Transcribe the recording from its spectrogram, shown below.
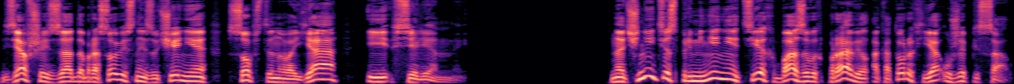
взявшись за добросовестное изучение собственного «я» и Вселенной. Начните с применения тех базовых правил, о которых я уже писал.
